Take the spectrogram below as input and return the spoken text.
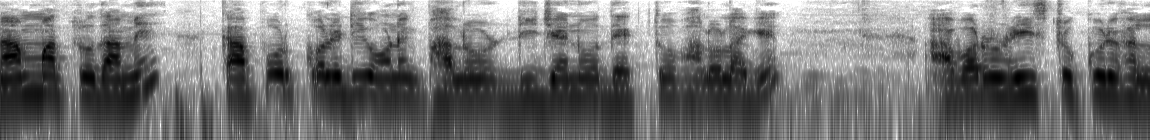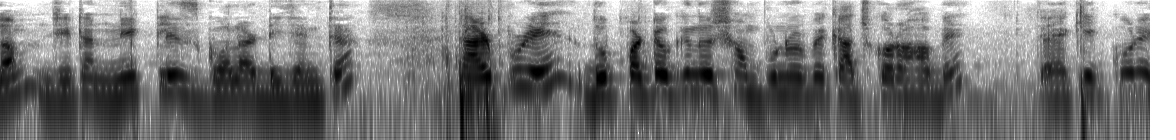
নামমাত্র দামে। কাপড় কোয়ালিটি অনেক ভালো ডিজাইনও দেখতেও ভালো লাগে। আবারও রিস্টক করে ফেললাম, যেটা নেকলেস গলার ডিজাইনটা তারপরে দোপাট্টাও কিন্তু সম্পূর্ণরূপে কাজ করা হবে। তো এক এক করে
